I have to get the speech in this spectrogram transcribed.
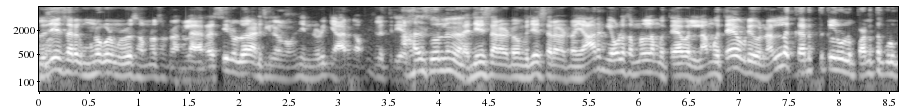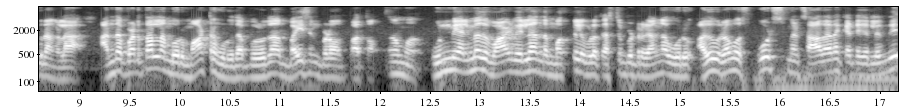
விஜய் சாருக்கு முன்னூறு கோடி சம்பளம் சொல்றாங்களே ரசிகர்கள் தான் அடிச்சுக்கிறாங்க. வந்து வரைக்கும் யாருக்கும் அப்படியே தெரியாது. அது சொல்லுங்க. ரஜினி சார் ஆகட்டும் விஜய் சார் ஆகட்டும் யாருக்கு எவ்வளவு சம்பளம் நமக்கு தேவையில்லை. நமக்கு தேவை அப்படி ஒரு நல்ல கருத்துக்கள் உள்ள படத்தை கொடுக்குறாங்களா? அந்த படத்தால் நம்ம ஒரு மாற்றம் கொடுக்குது. அப்போ தான் பைசன் படம் பார்த்தோம். ஆமா. உண்மையாலுமே அது வாழ்வியல்ல அந்த மக்கள் இவ்வளவு கஷ்டப்பட்டிருக்காங்க. ஒரு அதுவும் இல்லாம ஸ்போர்ட்ஸ் மேன் சாதாரண கேட்டகரில இருந்து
